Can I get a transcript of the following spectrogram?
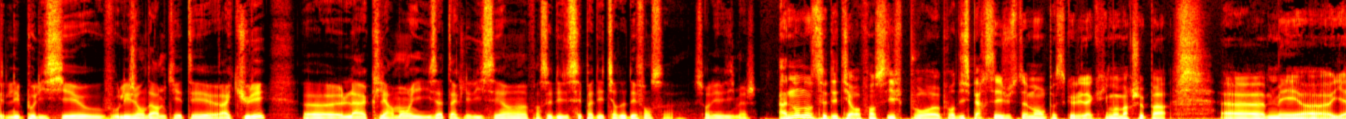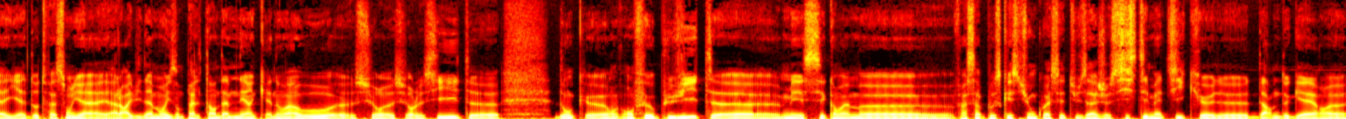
les policiers ou, les gendarmes qui étaient euh, acculés. Euh, là, clairement, ils attaquent les lycéens. Enfin, c'est pas des tirs de défense euh, sur les images. Ah non, non, c'est des tirs offensifs pour, pour disperser justement parce que les lacrymos marchent pas. mais il y a, y a d'autres façons. Y a, alors évidemment, ils n'ont pas le temps d'amener un canon à eau sur, sur le site. donc on, on, fait au plus vite. mais c'est quand même. Enfin, ça pose question quoi, cet usage systématique. de- d'armes de, guerre euh,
